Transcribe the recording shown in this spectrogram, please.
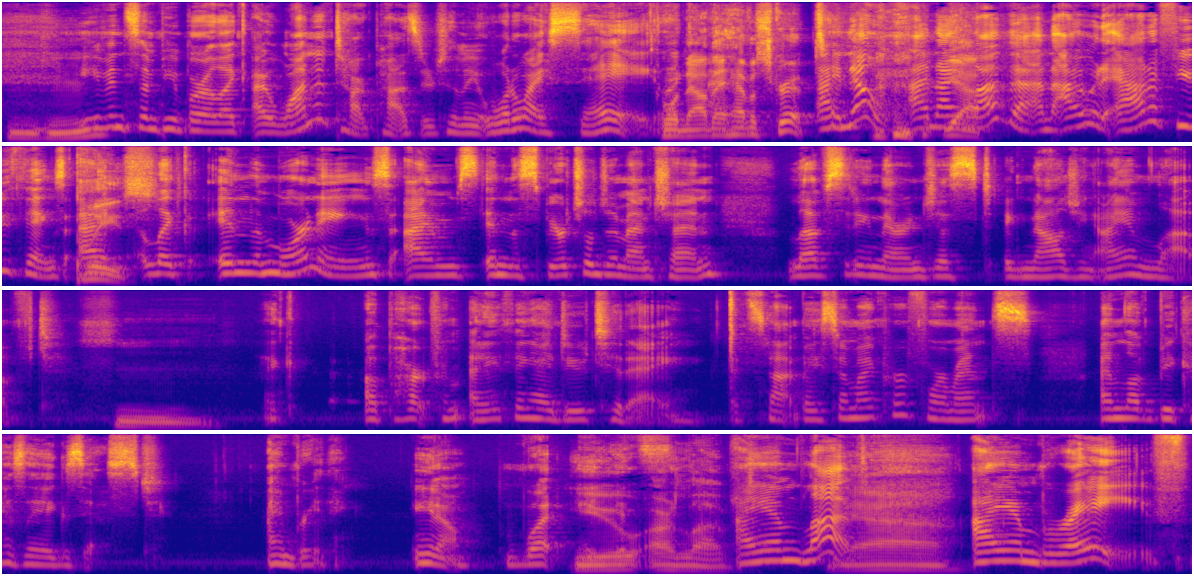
Mm-hmm. Even some people are like, "I want to talk positive to me. What do I say?" Well, like, now they have a script. I know, and yeah. I love that. And I would add a few things. Please. I, like in the mornings, I'm in the spiritual dimension. Love sitting there and just acknowledging I am loved. Hmm. Like apart from anything I do today, it's not based on my performance. I'm loved because I exist. I'm breathing you know what you are loved. I am loved. Yeah. I am brave.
